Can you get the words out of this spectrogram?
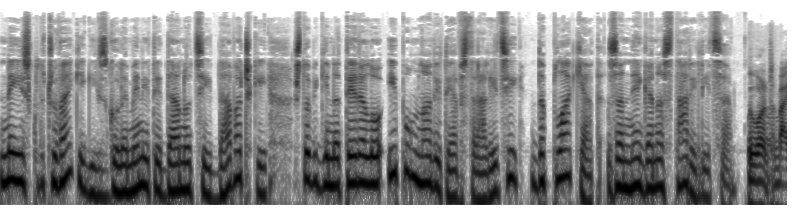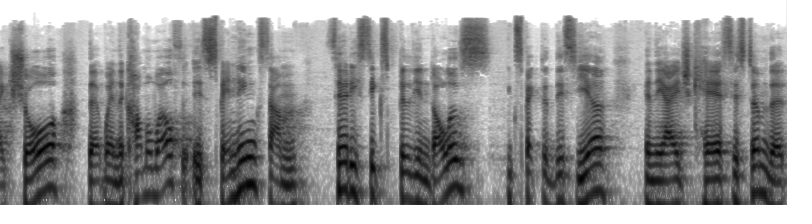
не исклучувајќи ги зголемените даноци и давачки, што би ги натерало и помладите австралици да плаќат за нега на стари лица. We wanted to make sure that when the Commonwealth is spending some $36 billion expected this year in the aged care system, that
